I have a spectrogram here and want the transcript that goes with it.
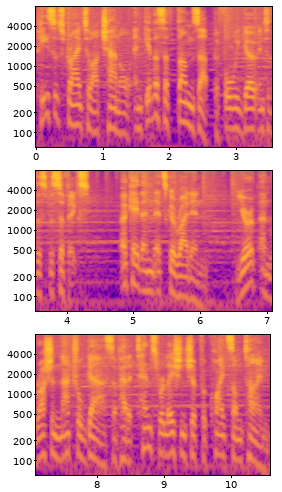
Please subscribe to our channel and give us a thumbs up before we go into the specifics. Okay then, let's go right in. Europe and Russian natural gas have had a tense relationship for quite some time,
